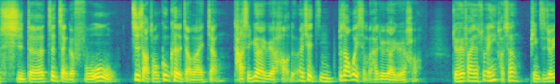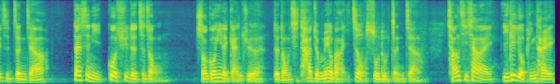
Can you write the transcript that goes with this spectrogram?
使得这整个服务至少从顾客的角度来讲，它是越来越好的。而且你不知道为什么它就越来越好，就会发现说，哎，好像品质就一直增加。但是你过去的这种手工艺的感觉的东西，它就没有办法以这种速度增加。长期下来，一个有平台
